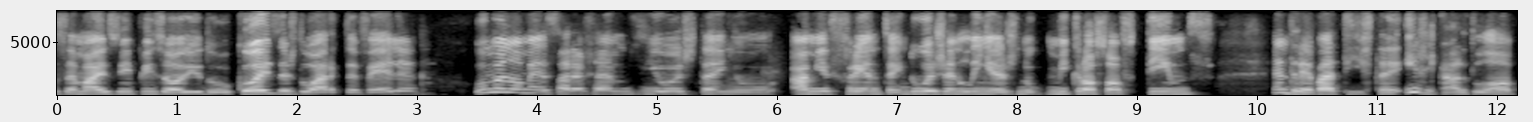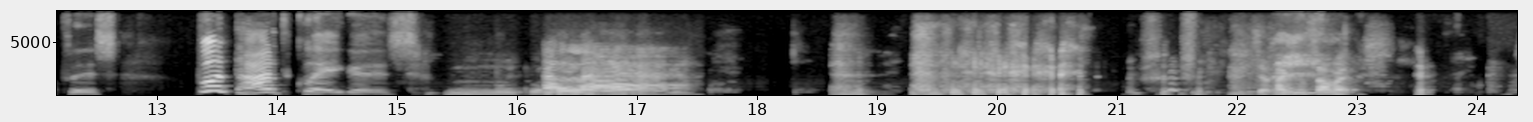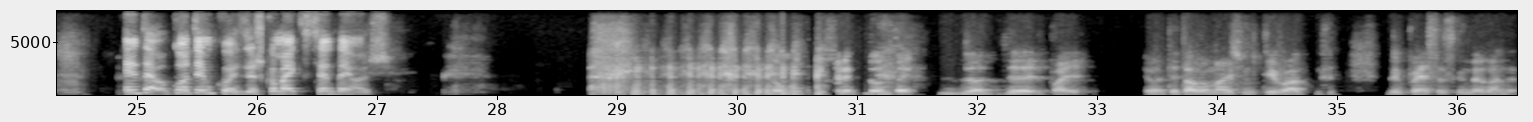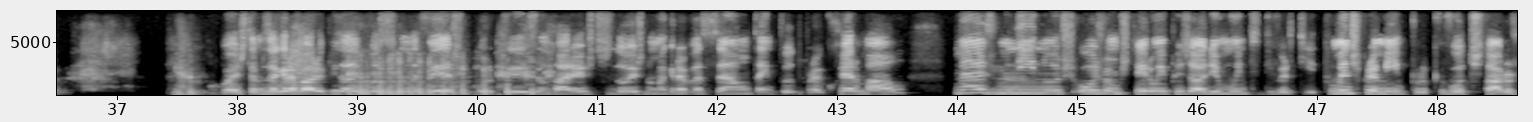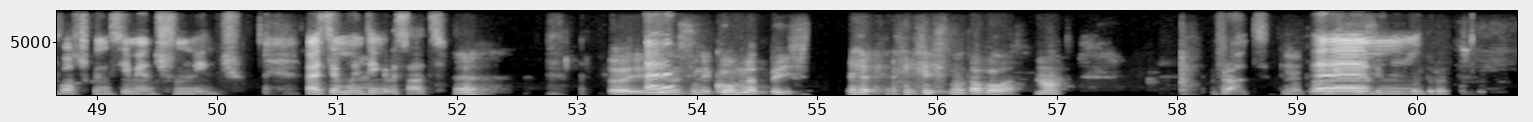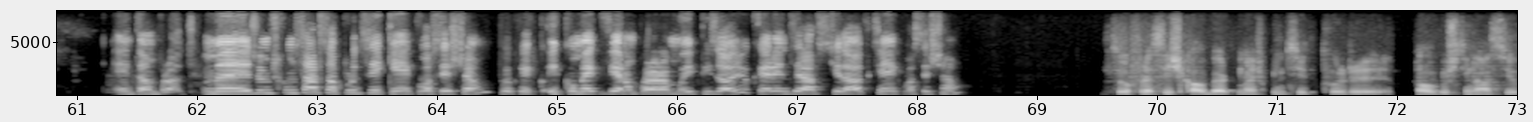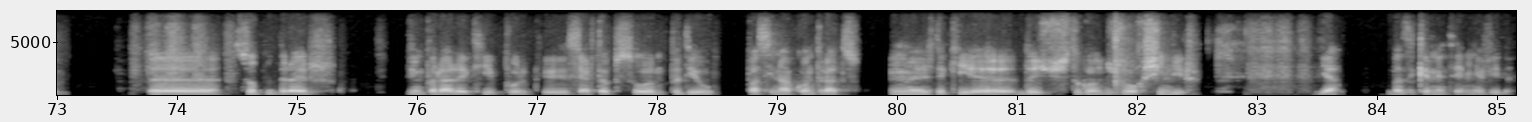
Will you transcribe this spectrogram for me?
bem-vindos a mais um episódio do Coisas do Arco da Velha. O meu nome é Sara Ramos e hoje tenho à minha frente, em duas janelinhas no Microsoft Teams, André Batista e Ricardo Lopes. Boa tarde, colegas! Muito boa tarde. Olá! Já está a começar bem. Então, contem-me coisas, como é que se sentem hoje? Não muito diferente de ontem. De, de, pá, eu ontem estava mais motivado do que para esta segunda ronda. Pois, estamos a gravar o episódio pela segunda vez porque juntar estes dois numa gravação tem tudo para correr mal. Mas, Não. meninos, hoje vamos ter um episódio muito divertido. Pelo menos para mim, porque vou testar os vossos conhecimentos femininos. Vai ser muito engraçado. Hã? Oi, Hã? eu não assinei Como? isto. Isto não estava lá. Não. Pronto. Não estava explícito Ahm, no contrato. Então, pronto. Mas vamos começar só por dizer quem é que vocês são porque, e como é que vieram parar o meu episódio. Querem dizer à sociedade quem é que vocês são? Sou Francisco Alberto, mais conhecido por eh, Augusto Inácio. Eh, sou pedreiro. Vim parar aqui porque certa pessoa me pediu para assinar contrato, mas daqui a dois segundos vou rescindir. Yeah, basicamente é a minha vida.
